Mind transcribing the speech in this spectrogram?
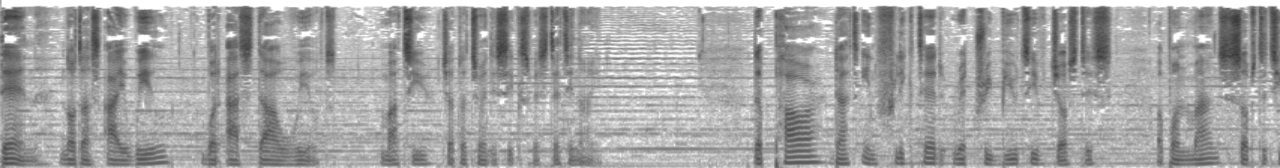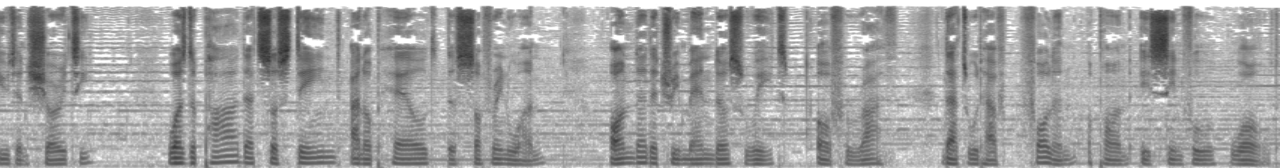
then not as I will, but as thou wilt. Matthew chapter 26, verse 39. The power that inflicted retributive justice upon man's substitute and surety was the power that sustained and upheld the suffering one under the tremendous weight of wrath that would have fallen upon a sinful world.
